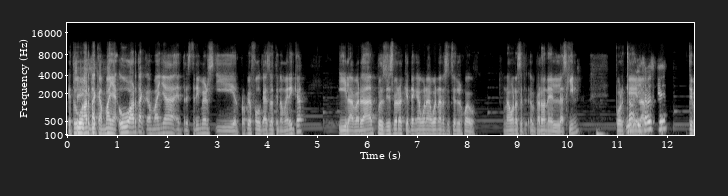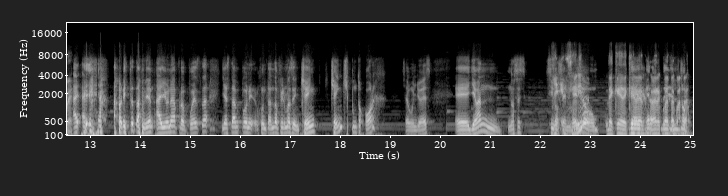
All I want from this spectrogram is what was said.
Que tuvo harta campaña, hubo harta campaña entre streamers y el propio Fall Guys Latinoamérica. Y la verdad, pues yo espero que tenga una buena recepción el juego. Una buena, perdón, el, la skin. Porque. ¿y ¿Sabes qué? Dime. ahorita también hay una propuesta, ya están juntando firmas en change.org según yo es. Eh, llevan, no sé si... ¿En serio? ¿De qué? ¿De qué? a ver, a ver cuenta, cuenta.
